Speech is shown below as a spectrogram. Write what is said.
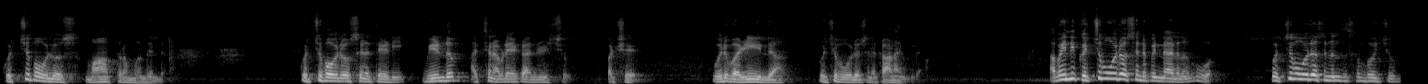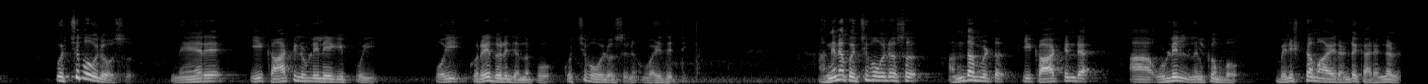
കൊച്ചു പൗലോസ് മാത്രം വന്നില്ല. കൊച്ചു പൗലോസിനെ തേടി വീണ്ടും അച്ഛൻ അവിടെയൊക്കെ അന്വേഷിച്ചു. പക്ഷേ ഒരു വഴിയില്ല കൊച്ചു പൗലോസിനെ കാണാനില്ല. അപ്പോൾ ഇനി കൊച്ചു പൗലോസിന്റെ പിന്നാലെ നമുക്ക് പോവാം. കൊച്ചു പൗലോസിന് എന്ത് സംഭവിച്ചു? കൊച്ചു പൗലോസ് നേരെ ഈ കാട്ടിനുള്ളിലേക്ക് പോയി. പോയി കുറേ ദൂരം ചെന്നപ്പോൾ കൊച്ചു പൗലോസിന് വഴിതെറ്റി. അങ്ങനെ കൊച്ചു പൗലോസ് അന്തം വിട്ട് ഈ കാട്ടിന്റെ ഉള്ളിൽ നിൽക്കുമ്പോൾ ബലിഷ്ഠമായ രണ്ട് കരങ്ങൾ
